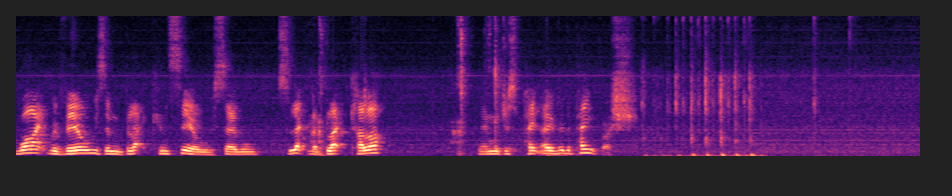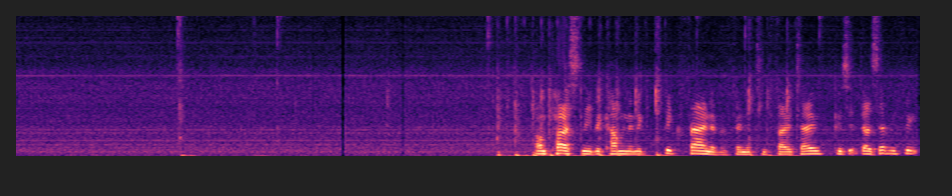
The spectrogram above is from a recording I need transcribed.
white reveals and black conceals. So we'll select the black color. Then we'll just paint over the paintbrush. I'm personally becoming a big fan of Affinity Photo because it does everything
